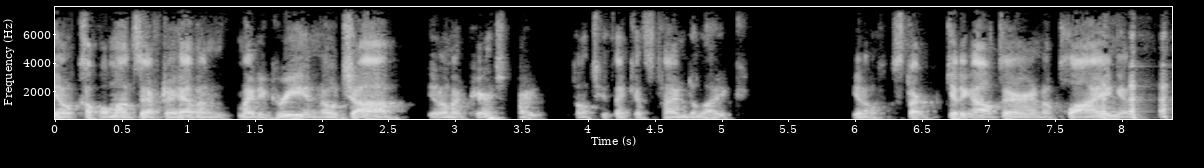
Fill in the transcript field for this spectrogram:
you know, a couple months after having my degree and no job, you know, my parents, right? Don't you think it's time to like, you know, start getting out there and applying? And I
